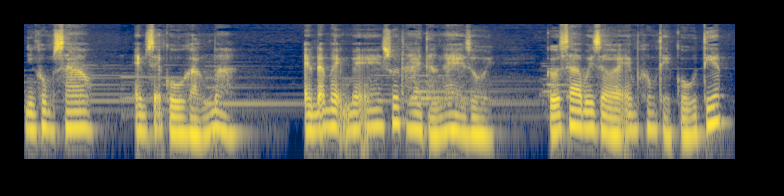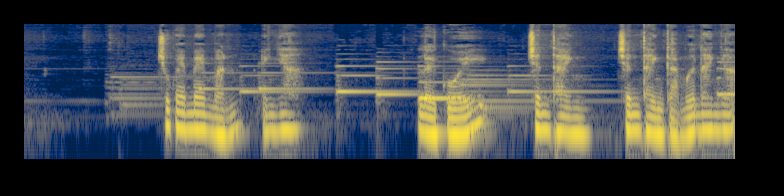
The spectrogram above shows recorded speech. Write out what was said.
Nhưng không sao em sẽ cố gắng mà em đã mạnh mẽ suốt hai tháng hè rồi. Cớ sao bây giờ em không thể cố tiếp? Chúc em may mắn, anh nha lời cuối, chân thành chân thành cảm ơn anh ạ.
